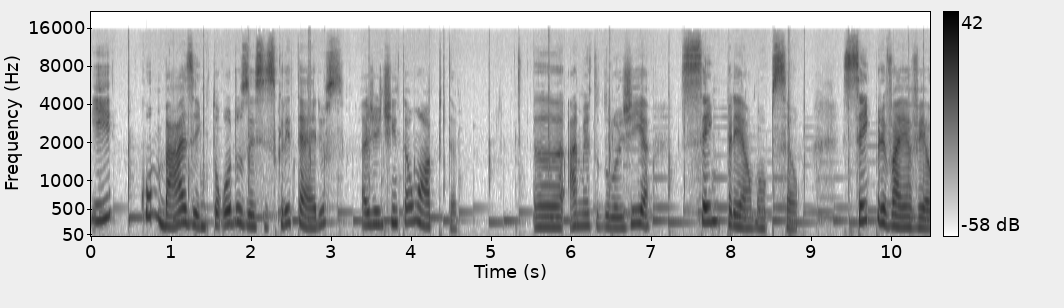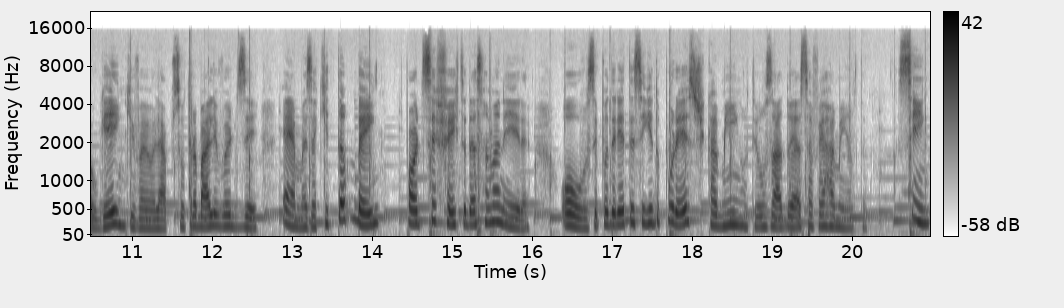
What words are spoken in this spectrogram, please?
E com base em todos esses critérios, a gente então opta. Uh, a metodologia sempre é uma opção sempre vai haver alguém que vai olhar para o seu trabalho e vai dizer: é, mas aqui também pode ser feito dessa maneira. Ou você poderia ter seguido por este caminho, ter usado essa ferramenta. Sim,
